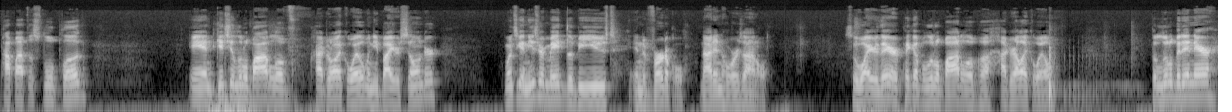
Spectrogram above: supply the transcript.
Pop out this little plug and get you a little bottle of hydraulic oil when you buy your cylinder. Once again, these are made to be used in the vertical, not in horizontal. So while you're there, pick up a little bottle of uh, hydraulic oil, put a little bit in there,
